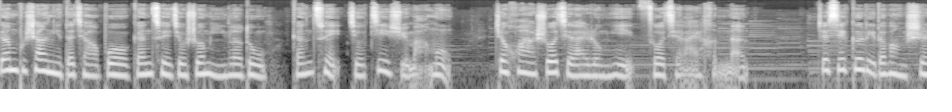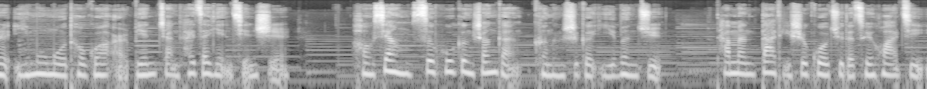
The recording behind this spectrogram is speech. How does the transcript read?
跟不上你的脚步，干脆就说迷了路，干脆就继续麻木。这话说起来容易，做起来很难。这些歌里的往事一幕幕透过耳边展开在眼前时，好像似乎更伤感，可能是个疑问句。它们大抵是过去的催化剂。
